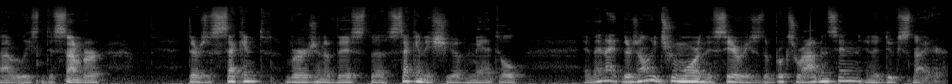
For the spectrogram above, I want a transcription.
uh, released in December. There's a second version of this, the second issue of Mantle, and then I, there's only two more in this series: the Brooks Robinson and the Duke Snider.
